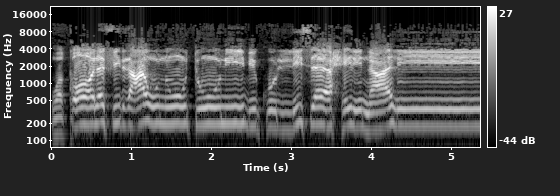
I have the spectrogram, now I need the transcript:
وقال فرعون أوتوني بكل ساحر عليم.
